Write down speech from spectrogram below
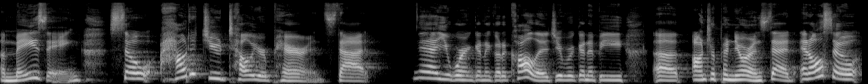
amazing. So, how did you tell your parents that? Yeah, you weren't going to go to college. You were going to be an entrepreneur instead. And also,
